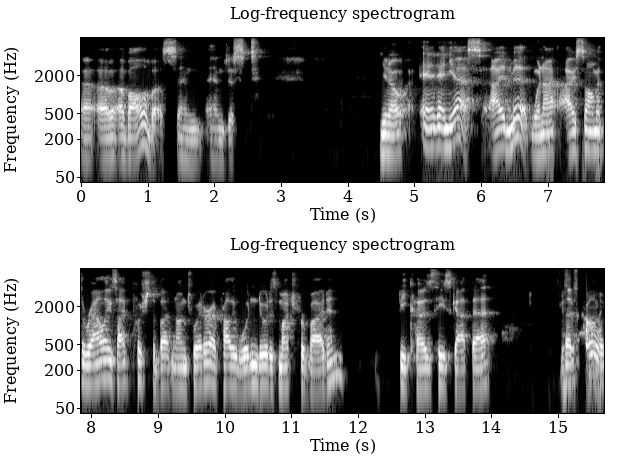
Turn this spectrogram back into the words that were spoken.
uh, of, of all of us, and and just you know, and, and yes, I admit when I, I saw him at the rallies, I pushed the button on Twitter. I probably wouldn't do it as much for Biden because he's got that. It's that just pull,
